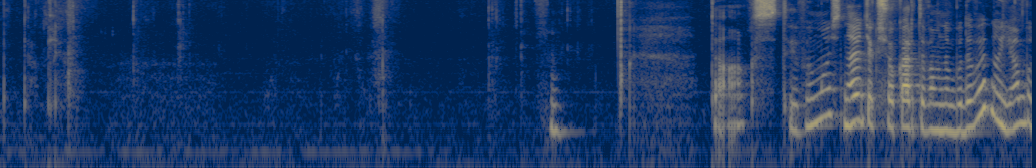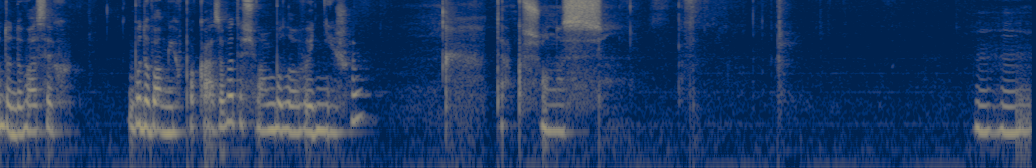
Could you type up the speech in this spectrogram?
Пентаклів. Хм. Так, дивимось. Навіть якщо карти вам не буде видно, я буду до вас їх буду вам їх показувати, щоб вам було видніше. Так, що у нас? Угу.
